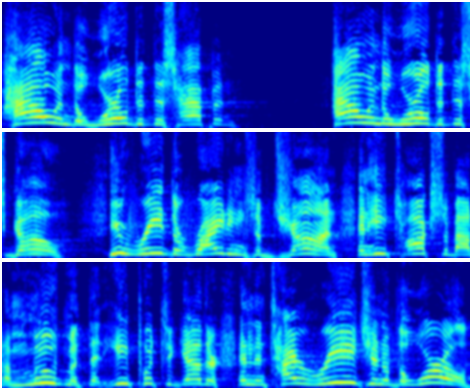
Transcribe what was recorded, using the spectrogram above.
How in the world did this happen? How in the world did this go? You read the writings of John, and he talks about a movement that he put together in an entire region of the world.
